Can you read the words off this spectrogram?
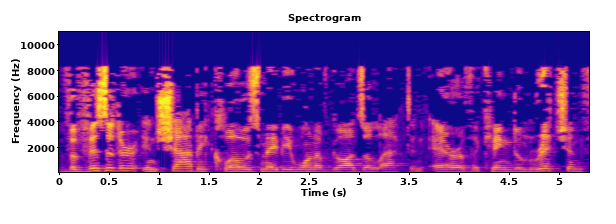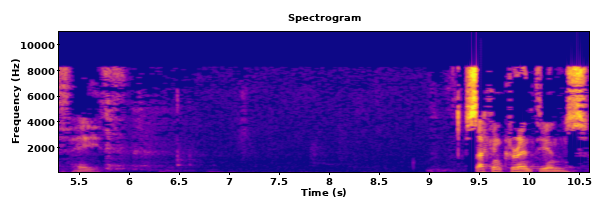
The visitor in shabby clothes may be one of God's elect, an heir of the kingdom, rich in faith. 2 Corinthians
